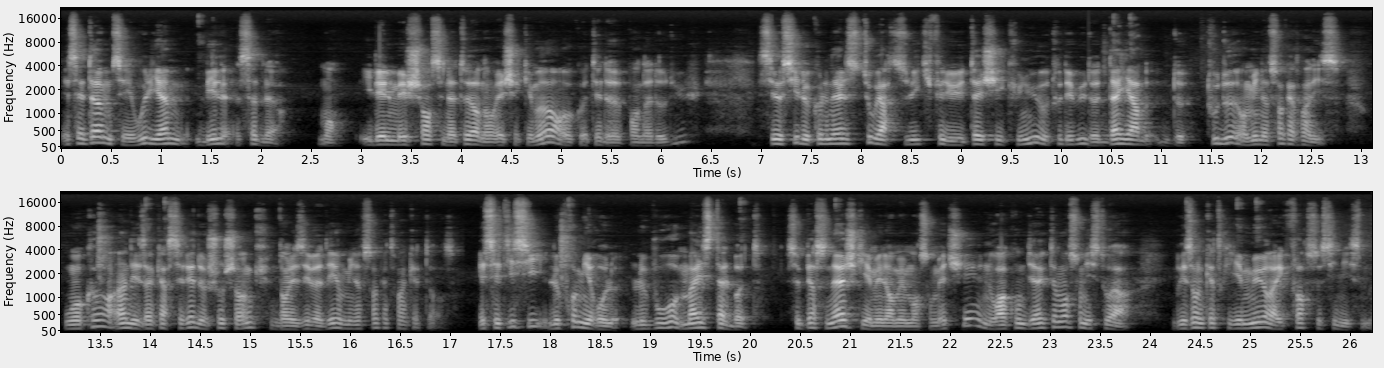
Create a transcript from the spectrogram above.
Et cet homme, c'est William Bill Sadler. Bon, il est le méchant sénateur dans Échec et mort, aux côtés de Panda Dodu. C'est aussi le colonel Stewart, celui qui fait du Taichi Kunu au tout début de Die Hard 2, tous deux en 1990. Ou encore un des incarcérés de Shawshank dans Les Évadés en 1994. Et c'est ici le premier rôle, le bourreau Miles Talbot. Ce personnage, qui aime énormément son métier, nous raconte directement son histoire, brisant le quatrième mur avec force cynisme.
